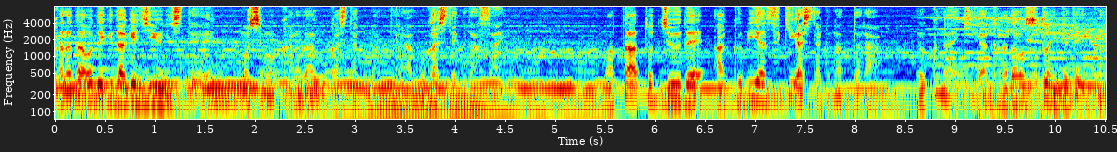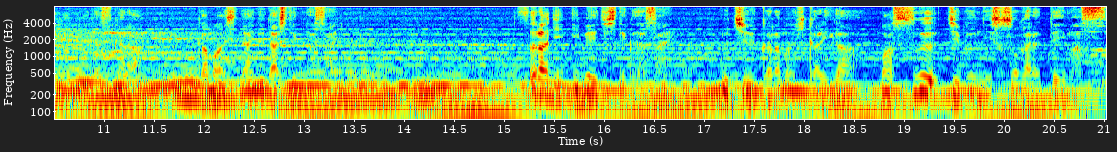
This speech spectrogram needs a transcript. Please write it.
体をできるだけ自由にしてもしも体を動かしたくなったら動かしてください。また途中であくびや咳がしたくなったら良くない気が体の外に出ていく反応ですから我慢しないで出してください。さらにイメージしてください。宇宙からの光がまっすぐ自分に注がれています。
